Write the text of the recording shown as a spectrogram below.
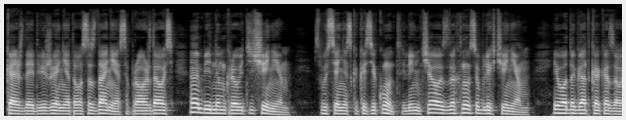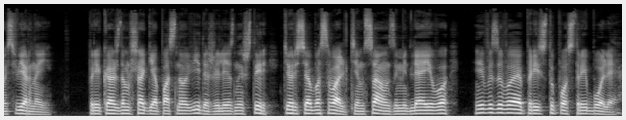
Каждое движение этого создания сопровождалось обильным кровотечением. Спустя несколько секунд Линчао вздохнул с облегчением. Его догадка оказалась верной. При каждом шаге опасного вида железный штырь терся об асфальт, тем самым замедляя его и вызывая приступ острой боли.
